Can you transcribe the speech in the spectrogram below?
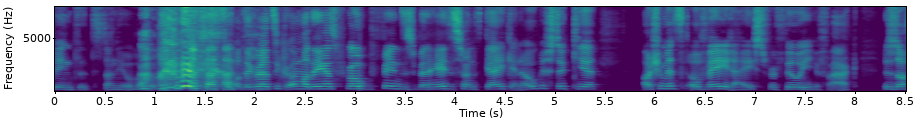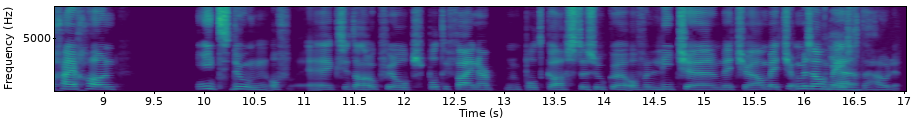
Vinted staan heel hoog. Want ik ben natuurlijk allemaal dingen aan het verkopen op Vinted. Dus ik ben de hele tijd zo aan het kijken. En ook een stukje, als je met het OV reist, verveel je je vaak. Dus dan ga je gewoon iets doen. Of eh, ik zit dan ook veel op Spotify naar een podcast te zoeken. Of een liedje, weet je wel. Een beetje om mezelf Ja. bezig te houden.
